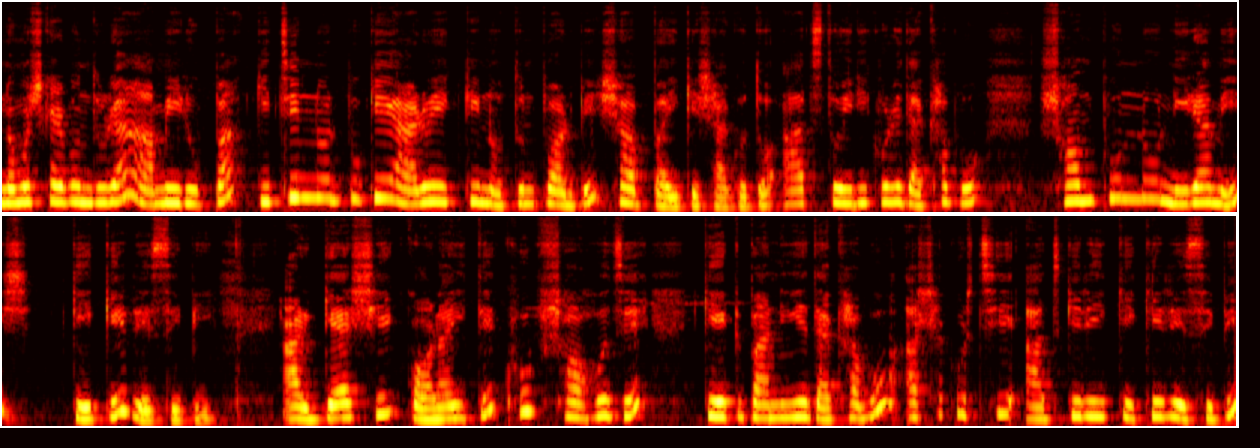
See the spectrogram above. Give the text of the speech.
নমস্কার বন্ধুরা, আমি রূপা। কিচেন নোটবুকে আরও একটি নতুন পর্বে সবাইকে স্বাগত। আজ তৈরি করে দেখাবো সম্পূর্ণ নিরামিষ কেকের রেসিপি। আর গ্যাসে কড়াইতে খুব সহজে কেক বানিয়ে দেখাবো। আশা করছি আজকের এই কেকের রেসিপি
